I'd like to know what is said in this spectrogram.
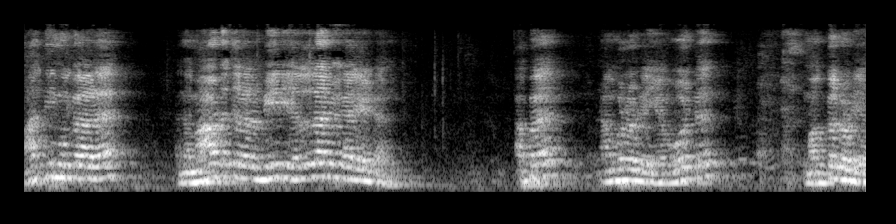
அதிமுக அந்த மாவட்ட செயலாளர் மீறி எல்லாருமே காலியாயிட்டாங்க அப்ப நம்மளுடைய ஓட்டு மக்களுடைய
